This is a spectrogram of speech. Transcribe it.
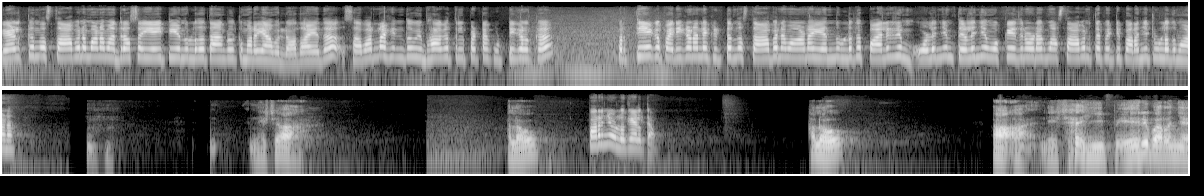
കേൾക്കുന്ന സ്ഥാപനമാണ് മദ്രാസ് ഐ ഐ ടി എന്നുള്ളത് താങ്കൾക്കും അറിയാമല്ലോ. അതായത് സവർണ ഹിന്ദു വിഭാഗത്തിൽപ്പെട്ട കുട്ടികൾക്ക് പ്രത്യേക പരിഗണന കിട്ടുന്ന സ്ഥാപനമാണ് എന്നുള്ളത് പലരും ഒളിഞ്ഞും തെളിഞ്ഞും ഒക്കെ ഇതിനോടകം ആ സ്ഥാപനത്തെ പറ്റി പറഞ്ഞിട്ടുള്ളതുമാണ്. നിഷ. ഹലോ? പറഞ്ഞോളൂ കേൾക്കാം. ഹലോ? ആ ആ നിഷ ഈ പേര് പറഞ്ഞ്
